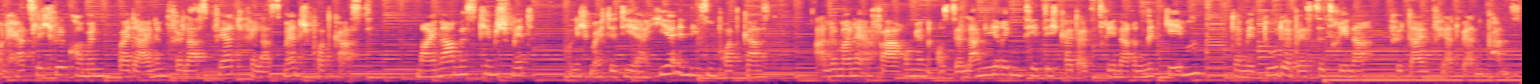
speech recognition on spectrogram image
und herzlich willkommen bei deinem Verlass Pferd, Verlass Mensch Podcast. Mein Name ist Kim Schmidt und ich möchte dir hier in diesem Podcast alle meine Erfahrungen aus der langjährigen Tätigkeit als Trainerin mitgeben, damit du der beste Trainer für dein Pferd werden kannst.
